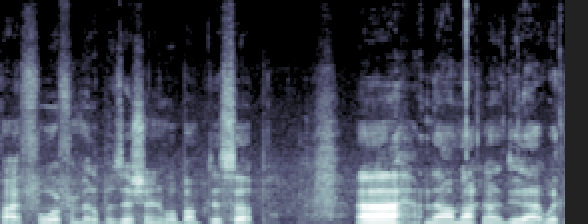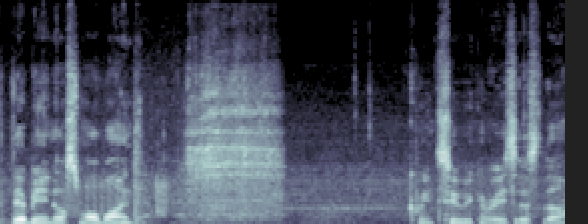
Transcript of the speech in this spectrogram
Five four from middle position. We'll bump this up. Uh, no, I'm not going to do that with there being no small blind. Queen two, we can raise this though.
